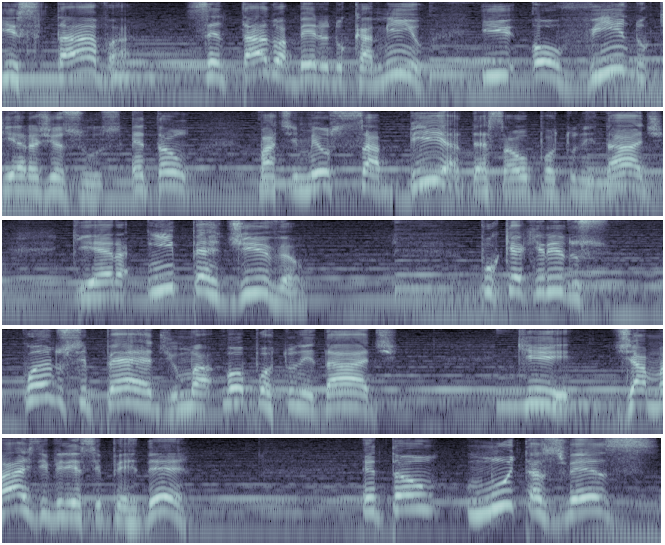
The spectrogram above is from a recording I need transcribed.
estava sentado à beira do caminho e ouvindo que era Jesus. Então, Bartimeu sabia dessa oportunidade que era imperdível. Porque, queridos, quando se perde uma oportunidade que jamais deveria se perder, então muitas vezes,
